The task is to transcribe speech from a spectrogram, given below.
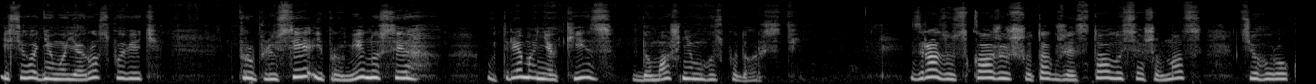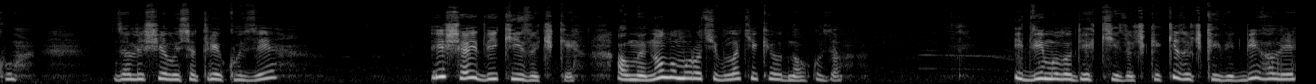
І сьогодні моя розповідь про плюси і про мінуси утримання кіз в домашньому господарстві. Зразу скажу, що так вже сталося, що в нас цього року залишилося три кози. І ще й дві кізочки. А в минулому році була тільки одна коза. І дві молодих кізочки. Кізочки відбігали,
